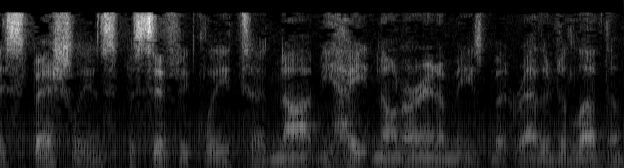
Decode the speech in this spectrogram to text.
especially and specifically to not be hating on our enemies, but rather to love them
